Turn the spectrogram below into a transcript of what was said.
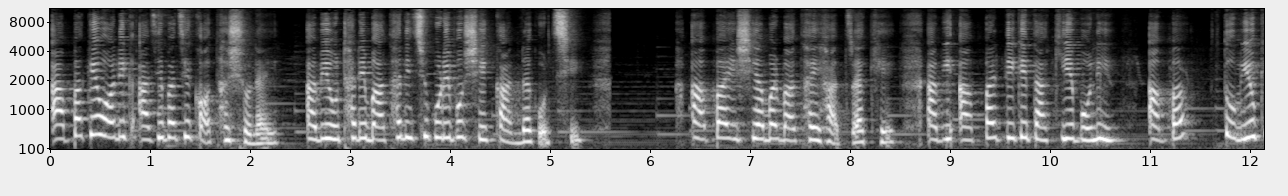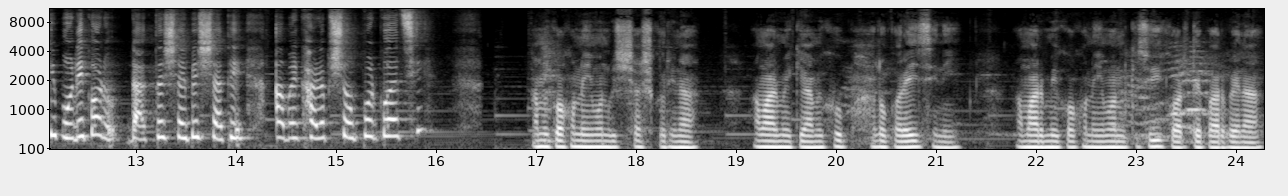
আব্বাকেও অনেক আজে বাজে কথা শোনায়। আমি উঠানে মাথা নিচু করে বসে কান্না করছি। আব্বা এসে আমার মাথায় হাত রাখে। আমি আব্বার দিকে তাকিয়ে বলি, আব্বা তুমিও কি মনে করো ডাক্তার সাহেবের সাথে আমার খারাপ সম্পর্ক আছে? আমি কখনো এমন বিশ্বাস করি না। আমার মেয়েকে আমি খুব ভালো করেই চিনি। আমার মেয়ে কখনো এমন কিছুই করতে পারবে না।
